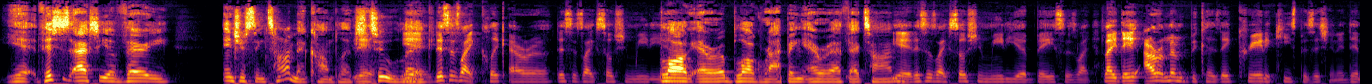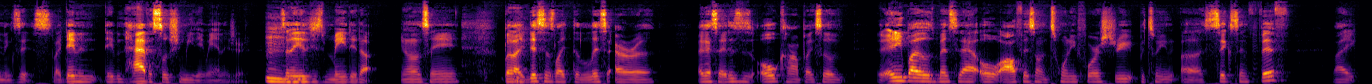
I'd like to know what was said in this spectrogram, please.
yeah. This is actually a very interesting time at Complex Yeah, too. yeah. Like This is like click era. This is like social media. blog era, blog rapping era at that time. Yeah, this is like social media bases. Like, like they, I remember because they created Key's position. It didn't exist. Like they didn't, they didn't have a social media manager, so mm. they just made it up. You know what I'm saying? But like this is like the list era. Like I said, this is old complex. So anybody who's been to that old office on 24th Street between uh, Sixth and Fifth, like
